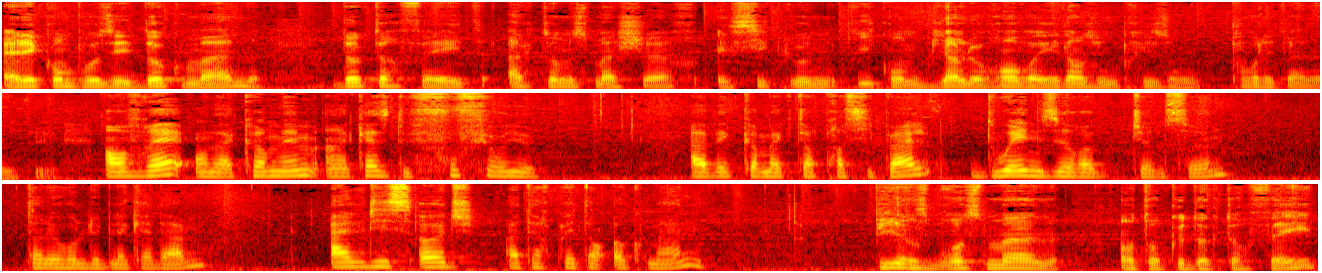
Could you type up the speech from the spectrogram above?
Elle est composée d'Hawkman, Dr. Fate, Atom Smasher et Cyclone qui comptent bien le renvoyer dans une prison pour l'éternité. En vrai, on a quand même un cast de fou furieux. Avec comme acteur principal Dwayne The Rock Johnson, dans le rôle de Black Adam, Aldis Hodge interprétant Hawkman, Pierce Brosnan en tant que Dr. Fate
